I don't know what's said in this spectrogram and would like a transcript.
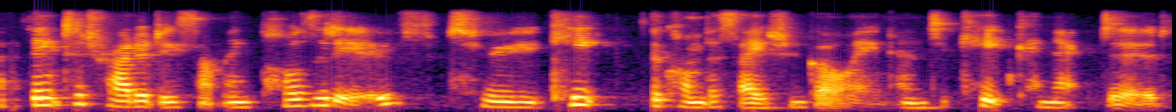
I think to try to do something positive to keep the conversation going and to keep connected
